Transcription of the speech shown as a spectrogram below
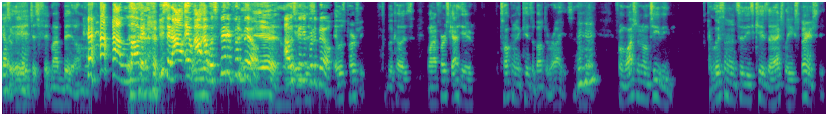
That's Like, what, it, yeah. it just fit my bill. Like, I love it. You said I, I, I was fitted for the bill. Yeah, I was like, it fitted for the bill. It was perfect because when I first got here, talking to the kids about the riots, like, Mm-hmm. From watching it on TV and listening to these kids that actually experienced it,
